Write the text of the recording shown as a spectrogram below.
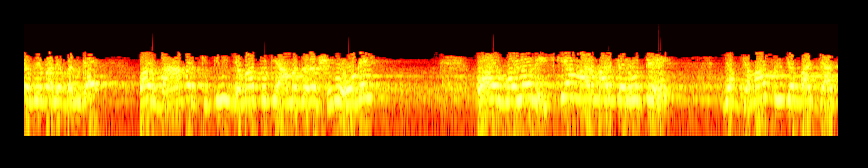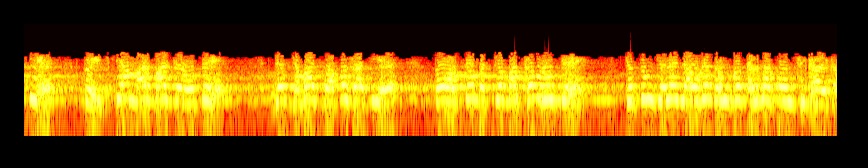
کرنے والے بن گئے۔ اور وہاں پر کتنی جماعتوں کی آمد و رفت شروع ہو گئی۔ اور وہ لوگ ہچکیاں مار مار کر روتے ہیں۔ جب جماعت ان کے پاس جاتی ہے تو ہچکیاں مار مار کر روتے ہیں۔ جب جماعت واپس آتی ہے تو عورتیں بچے بات سب روتے ہیں کہ تم چلے جاؤ گے تو ہم کو کلمہ کون سکھائے گا؟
